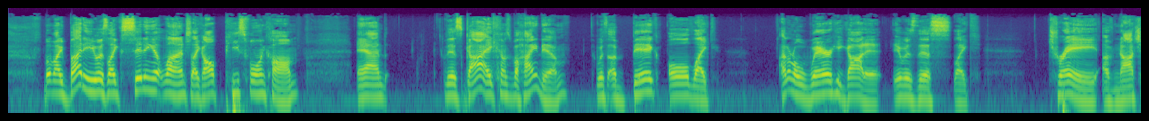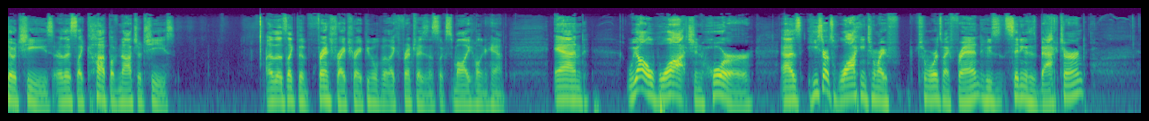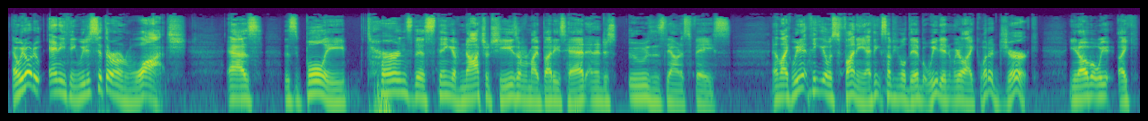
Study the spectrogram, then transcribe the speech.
But my buddy was like sitting at lunch, like all peaceful and calm, and this guy comes behind him with a big old like, I don't know where he got it. It was this like tray of nacho cheese or this like cup of nacho cheese. Uh, it's like the French fry tray. People put like French fries in this like small you hold in your hand, and we all watch in horror as he starts walking to my towards my friend who's sitting with his back turned, and we don't do anything. We just sit there and watch as this bully turns this thing of nacho cheese over my buddy's head, and it just oozes down his face. And like we didn't think it was funny. I think some people did, but we didn't. We were like, what a jerk. You know, but we like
